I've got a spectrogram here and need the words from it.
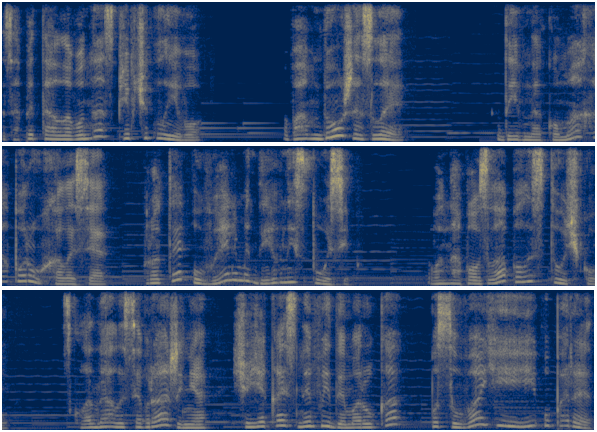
запитала вона співчутливо, вам дуже зле? Дивна комаха порухалася, проте у вельми дивний спосіб. Вона повзла по листочку, складалося враження, що якась невидима рука посуває її уперед.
